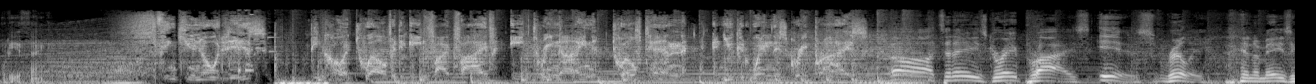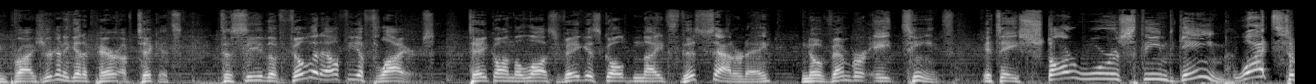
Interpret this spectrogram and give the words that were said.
What do you think? Think you know what it is? They call it 12 at 855-839-1210 and you could win this great prize. Oh, today's great prize is really an amazing prize. You're going to get a pair of tickets to see the Philadelphia Flyers take on the Las Vegas Golden Knights this Saturday, November 18th. It's a Star Wars themed game. What? So,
